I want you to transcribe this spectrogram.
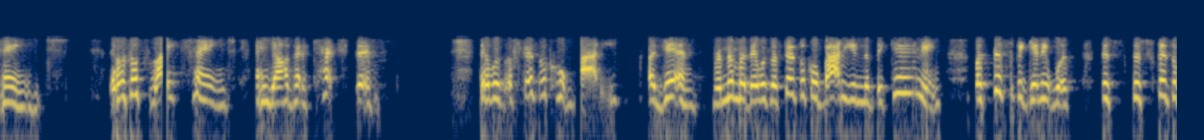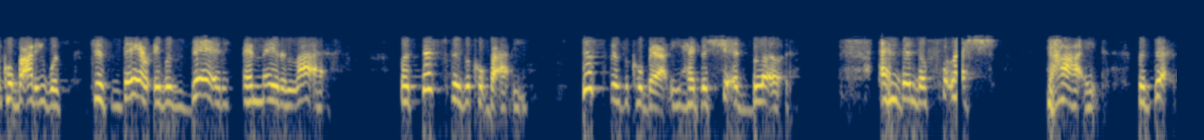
change. There was a slight change, and y'all better catch this. There was a physical body. Again, remember there was a physical body in the beginning, but this beginning was this this physical body was just there. It was dead and made alive. But this physical body this physical body had to shed blood. And then the flesh died. The, de-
